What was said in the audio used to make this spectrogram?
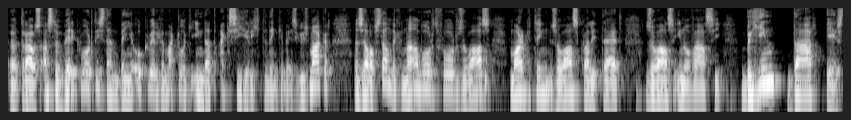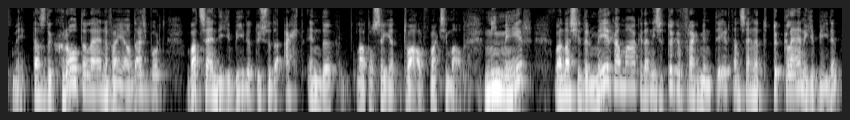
Uh, trouwens, als het een werkwoord is, dan ben je ook weer gemakkelijk in dat actiegerichte denken bezig. Dus maak er een zelfstandig naamwoord voor, zoals marketing, zoals kwaliteit, zoals innovatie. Begin daar eerst mee. Dat is de grote lijnen van jouw dashboard. Wat zijn die gebieden tussen de 8 en de, laten we zeggen, 12 maximaal? Niet meer, want als je er meer gaat maken, dan is het te gefragmenteerd, dan zijn het te kleine gebieden.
